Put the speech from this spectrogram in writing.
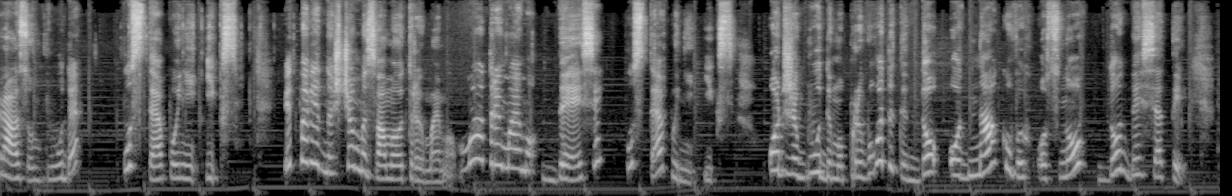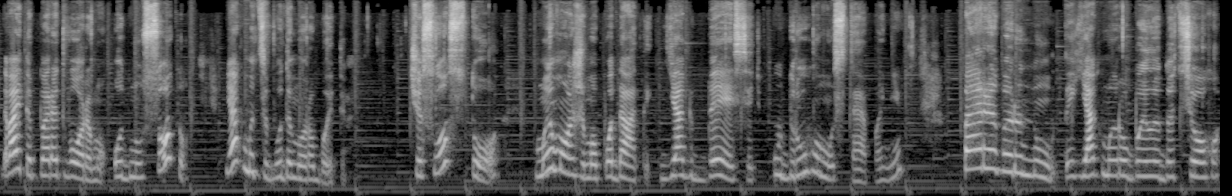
разом буде у степені х. Відповідно, що ми з вами отримаємо? Ми отримаємо 10 у степені х. Отже, будемо приводити до однакових основ до 10. Давайте перетворимо одну соту. Як ми це будемо робити? Число 100 ми можемо подати як 10 у другому степені, перевернути, як ми робили до цього,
